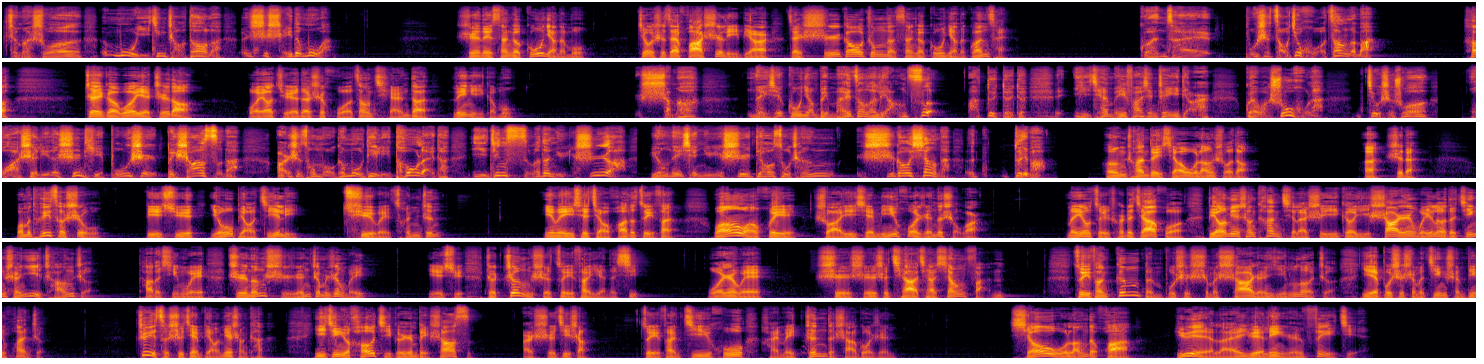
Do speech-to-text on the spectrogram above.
这么说，墓已经找到了，是谁的墓啊？是那三个姑娘的墓，就是在画室里边，在石膏中那三个姑娘的棺材。棺材不是早就火葬了吗？哼。这个我也知道，我要掘的是火葬前的另一个墓。什么？那些姑娘被埋葬了两次啊？对对对，以前没发现这一点儿，怪我疏忽了。就是说，画室里的尸体不是被杀死的，而是从某个墓地里偷来的已经死了的女尸啊，用那些女尸雕塑成石膏像的，呃对吧？横川对小五郎说道：“啊，是的，我们推测事物。”必须由表及里，去伪存真，因为一些狡猾的罪犯往往会耍一些迷惑人的手腕。没有嘴唇的家伙，表面上看起来是一个以杀人为乐的精神异常者，他的行为只能使人这么认为。也许这正是罪犯演的戏。我认为，事实是恰恰相反，罪犯根本不是什么杀人淫乐者，也不是什么精神病患者。这次事件表面上看，已经有好几个人被杀死，而实际上，罪犯几乎还没真的杀过人。小五郎的话越来越令人费解。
